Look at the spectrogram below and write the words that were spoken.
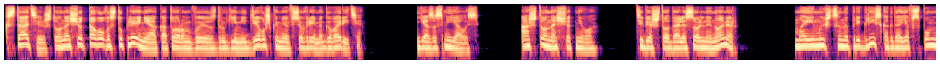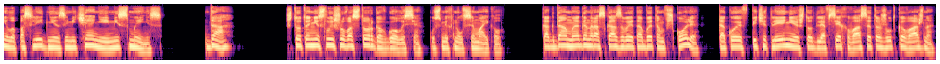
«Кстати, что насчет того выступления, о котором вы с другими девушками все время говорите?» Я засмеялась. «А что насчет него? Тебе что, дали сольный номер?» Мои мышцы напряглись, когда я вспомнила последнее замечание мисс Мэнис. «Да». «Что-то не слышу восторга в голосе», — усмехнулся Майкл. «Когда Меган рассказывает об этом в школе, такое впечатление, что для всех вас это жутко важно.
